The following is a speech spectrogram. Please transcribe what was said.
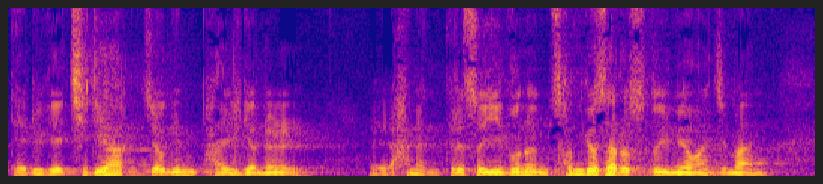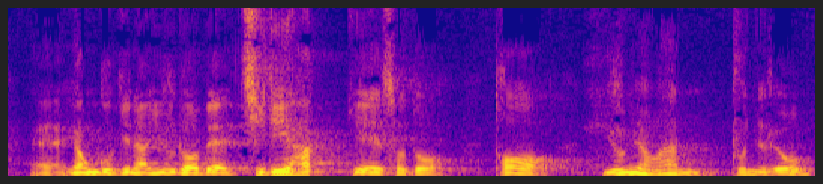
대륙의 지리학적인 발견을 하는 그래서 이분은 선교사로서도 유명하지만 영국이나 유럽의 지리학계에서도 더 유명한 분으로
